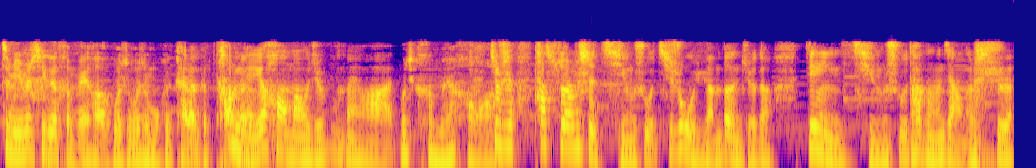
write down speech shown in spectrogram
这明明是一个很美好的故事，为什么会看了个它讨论？美好吗？我觉得不美好啊。我觉得很美好啊。就是它虽然是情书，其实我原本觉得电影情书它可能讲的是，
